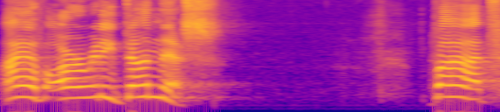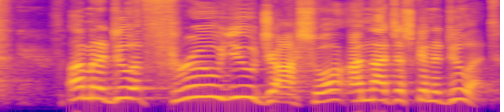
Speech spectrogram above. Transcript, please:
I have already done this. But I'm going to do it through you, Joshua. I'm not just going to do it.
